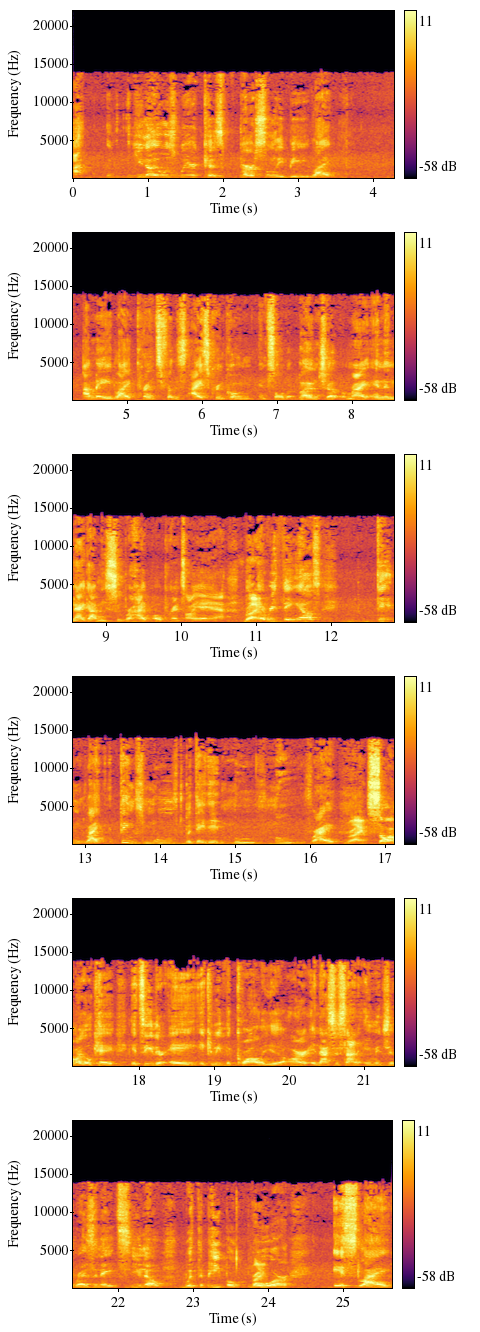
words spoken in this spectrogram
I, you know, it was weird because personally, be like, I made like prints for this ice cream cone and sold a bunch of them, right? And then that got me super hype. Oh, prints, oh yeah, yeah. But Right. everything else didn't like things moved, but they didn't move, move, right? Right. So I'm like, okay, it's either a, it could be the quality of the art, and that's just not an image that resonates, you know, with the people, Right. or it's like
